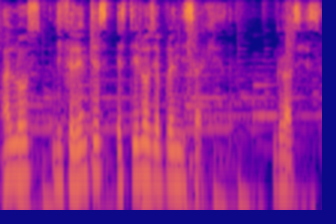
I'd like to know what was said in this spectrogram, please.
a los diferentes estilos de aprendizaje. Gracias.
